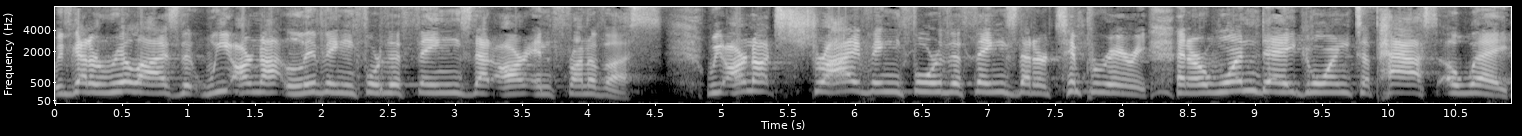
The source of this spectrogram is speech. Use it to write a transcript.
We've got to realize that we are not living for the things that are in front of us. We are not striving for the things that are temporary and are one day going to pass away.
